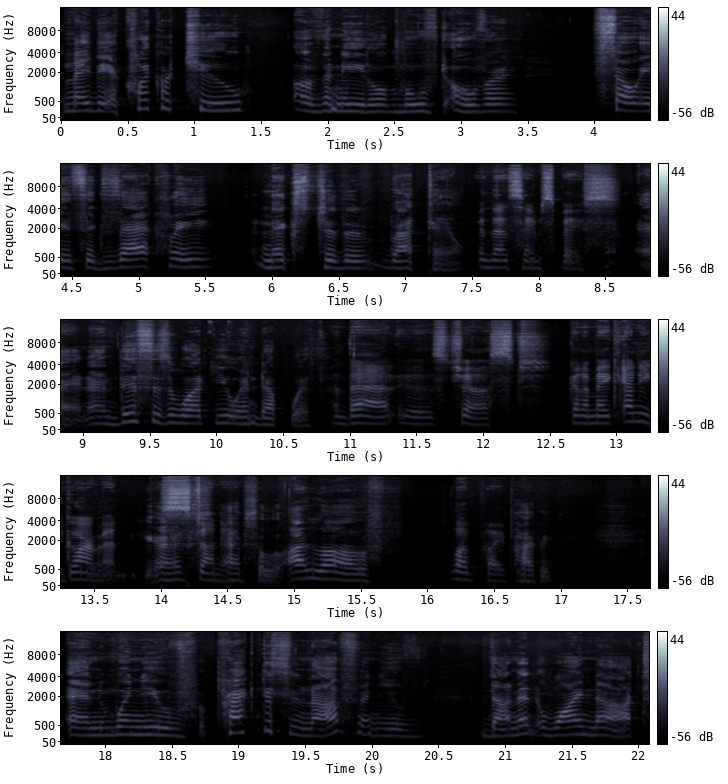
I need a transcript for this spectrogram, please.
maybe a click or two of the needle moved over so it's exactly next to the rat tail. in that same space. And, and this is what you end up with. And that is just going to make any garment Yes, stunning. Absolutely. I love Love piping. piping. And when you've practiced enough and you've done it, why not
